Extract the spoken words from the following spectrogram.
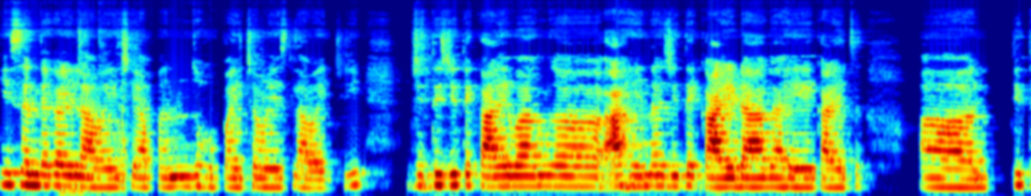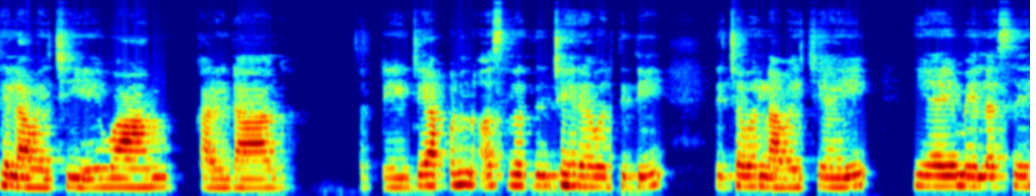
ही संध्याकाळी लावायची. आपण झोपायच्या वेळेस लावायची. जिथे जिथे काळे वांग आहे ना जिथे काळे डाग आहे काळेच तिथे लावायची आहे. वांग काळे डाग चट्टे जे आपण असलं चेहऱ्यावरती ते त्याच्यावर लावायची आहे. ही आहे मेलासे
